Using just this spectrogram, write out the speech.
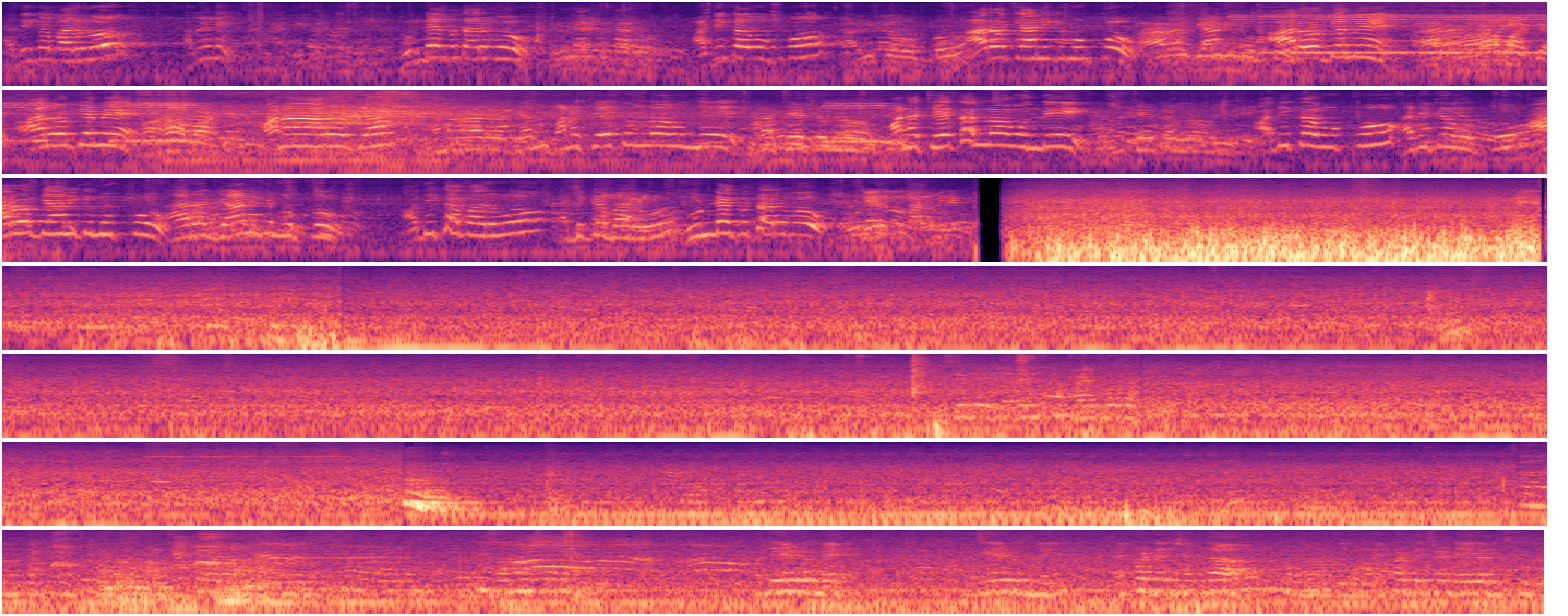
అధిక బరువు. గుండెకు తరువు అధిక ఉప్పు. ఆరోగ్యానికి ముప్పు ఆరోగ్యమే. ఆరోగ్యమే. మన ఆరోగ్యం. మన చేతుల్లో ఉంది. మన చేతల్లో ఉంది. అధిక ఉప్పు. అధిక ఉప్పు. ఆరోగ్యానికి ముప్పు. ఆరోగ్యానికి ముప్పు. అధిక బరువు. అధిక బరువు. గుండెకు తరువు. ప్రతి సంవత్సరం పదిహేడు మే పదిహేడు మే హైపర్ టెన్షన్గా హైపర్ టెన్షన్ డేగా తీసుకుంటున్నాం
